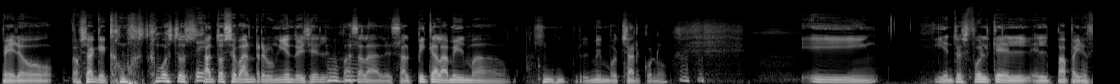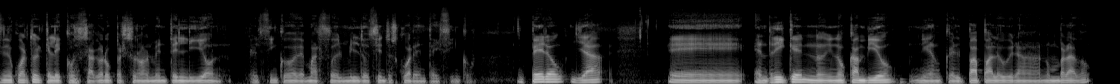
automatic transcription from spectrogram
Pero, o sea que como, como estos Sí. santos se van reuniendo y se les pasa la, les salpica la misma, el mismo charco, ¿no? Y, y entonces fue el que el, el Papa Inocencio IV el que le consagró personalmente en Lyon, el 5 de marzo del 1245. Pero ya eh, Enrique no, no cambió, ni aunque el Papa lo hubiera nombrado,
